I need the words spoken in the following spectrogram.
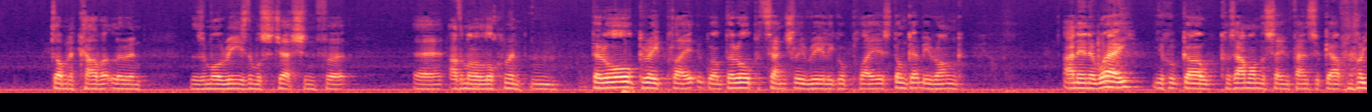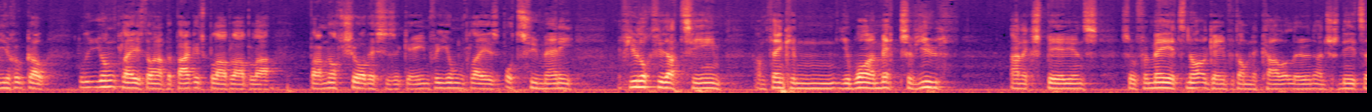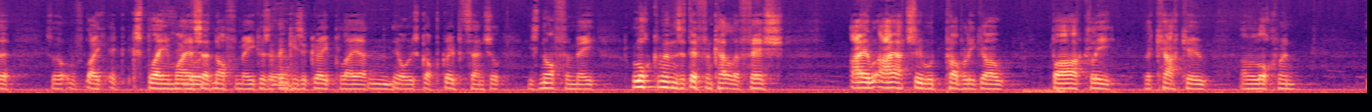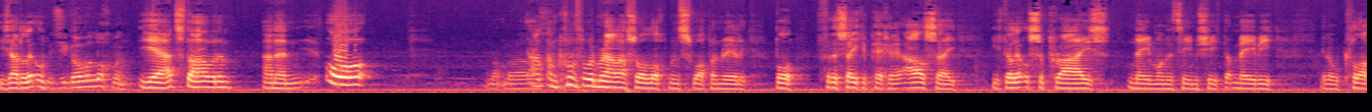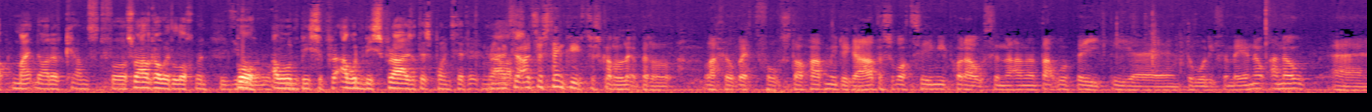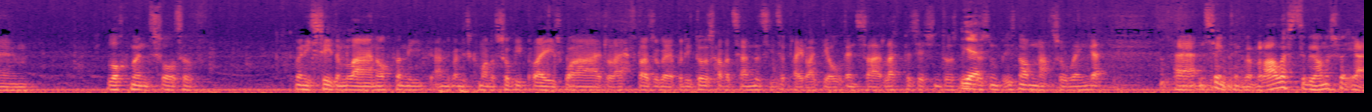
Dominic Calvert-Lewin, there's a more reasonable suggestion for uh, Adam Lookman. They're all great players. Well, they're all potentially really good players. Don't get me wrong. And in a way, you could go because I'm on the same fence with Gav. now, you could go. Young players don't have the baggage, blah blah blah. But I'm not sure this is a game for young players or too many. If you look through that team, I'm thinking you want a mix of youth and experience. So for me, it's not a game for Dominic Calvert-Lewin. I just need to sort of like explain why I said not for me because I think he's a great player. Mm. You know, he's got great potential. He's not for me. Lookman's a different kettle of fish. I I actually would probably go Barkley, Lukaku, and Lookman. He's had a little. Would you go with Lookman? Yeah, I'd start with him, and then or Not I'm, I'm comfortable with Mirallas or Lookman swapping really, but for the sake of picking it, I'll say he's the little surprise name on the team sheet that maybe you know Klopp might not have counted for. So I'll go with Lookman, but go I wouldn't be surprised. I wouldn't be surprised at this point if it was I, I just think we've just got a little bit of lack of width, full stop, haven't we? Regardless of what team he put out, and, and that would be the uh, the worry for me. I know, I know, um, Lookman sort of when you see them line up and, he, and when he's come on a sub, he plays wide left, as it were, but he does have a tendency to play like the old inside left position, doesn't he? Yeah. Doesn't, he's not a natural winger. Uh, and same thing with Mirallas, to be honest with you.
